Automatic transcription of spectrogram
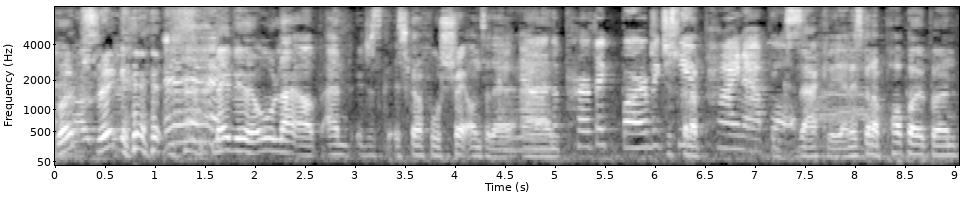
rope string? Maybe they all light up and it just it's gonna fall straight onto there. No, and the perfect barbecue just gonna- pineapple. exactly, and it's gonna pop open,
